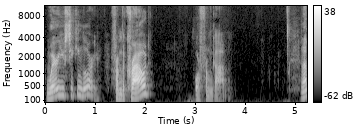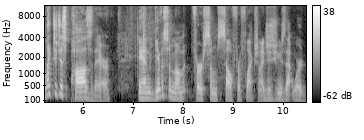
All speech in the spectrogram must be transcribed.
where are you seeking glory? From the crowd or from God? And I'd like to just pause there and give us a moment for some self reflection. I just use that word,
